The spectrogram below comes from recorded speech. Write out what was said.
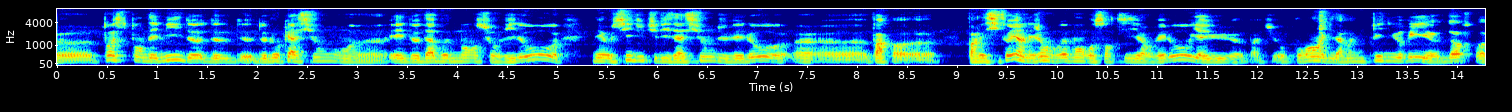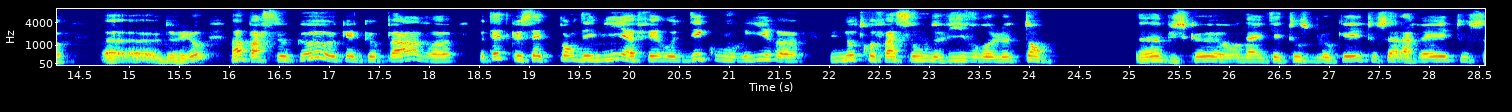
euh, post-pandémie de, de, de, de, location euh, et de d'abonnement sur vélo, mais aussi d'utilisation du vélo euh, par par les citoyens. Les gens ont vraiment ressorti leur vélo. Il y a eu, bah, tu es au courant, évidemment, une pénurie d'offres de vélo, hein, parce que quelque part, peut-être que cette pandémie a fait redécouvrir une autre façon de vivre le temps, hein, puisque on a été tous bloqués, tous à l'arrêt, tous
